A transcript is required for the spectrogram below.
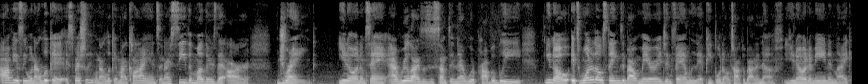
obviously when i look at especially when i look at my clients and i see the mothers that are drained. You know what i'm saying? I realize this is something that we're probably you know it's one of those things about marriage and family that people don't talk about enough. You know what i mean? And like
